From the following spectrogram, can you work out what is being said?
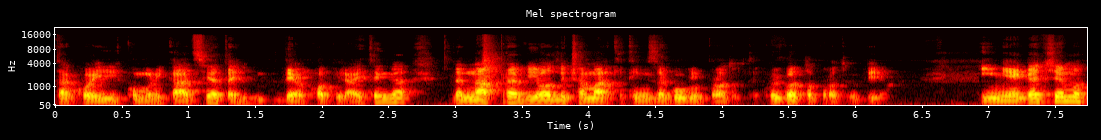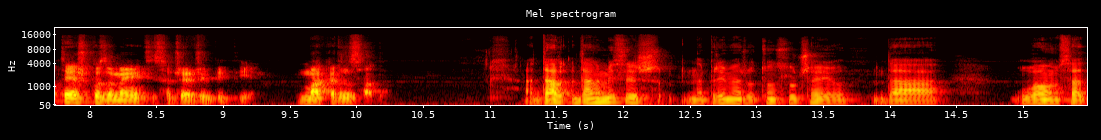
tako i komunikacija, taj deo copywritinga, da napravi odličan marketing za Google produkte, koji god produkt bio. I njega ćemo teško zameniti sa ChatGPT-em, makar za sada. A da, da li misliš, na primjer, u tom slučaju da u ovom sad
